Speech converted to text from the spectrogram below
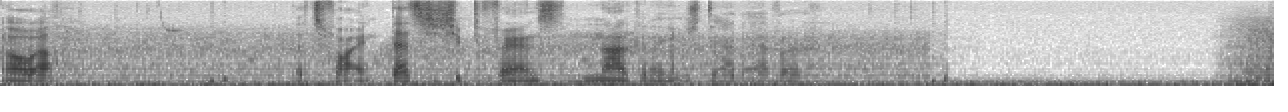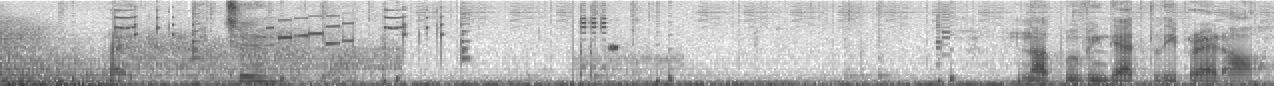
Oh well. That's fine. That's the ship defense. Not gonna use that ever. Two. Not moving that lever at all.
